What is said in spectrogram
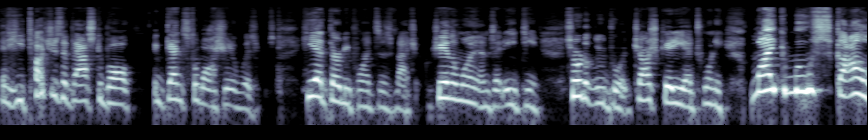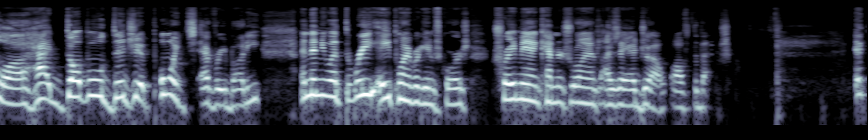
that he touches a basketball against the Washington Wizards. He had 30 points in this matchup. Jalen Williams had 18. So did Lu Dort. Josh Giddey had 20. Mike Muscala had double digit points, everybody. And then you had three eight point per game scores Tre Mann, Kenrich Williams, Isaiah Joe off the bench. It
